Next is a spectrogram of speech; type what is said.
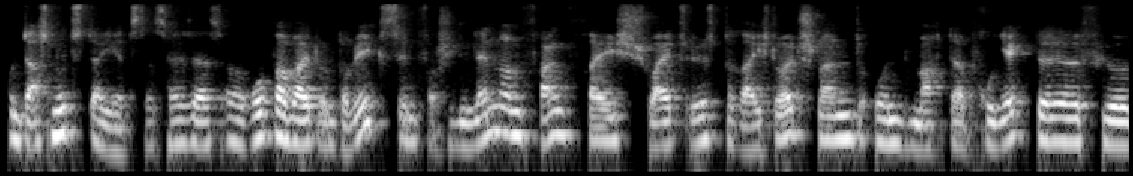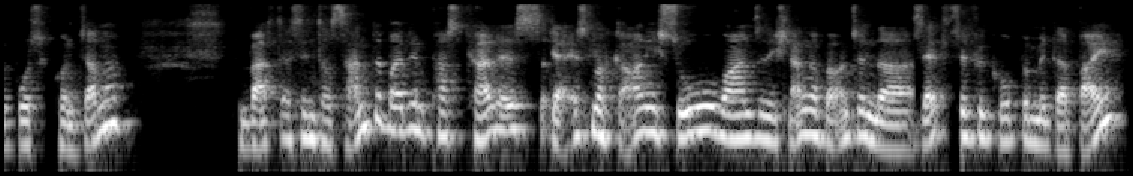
Und das nutzt er jetzt. Das heißt, er ist europaweit unterwegs in verschiedenen Ländern, Frankreich, Schweiz, Österreich, Deutschland und macht da Projekte für große Konzerne. Was das Interessante bei dem Pascal ist, der ist noch gar nicht so wahnsinnig lange bei uns in der Selbsthilfegruppe mit dabei.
